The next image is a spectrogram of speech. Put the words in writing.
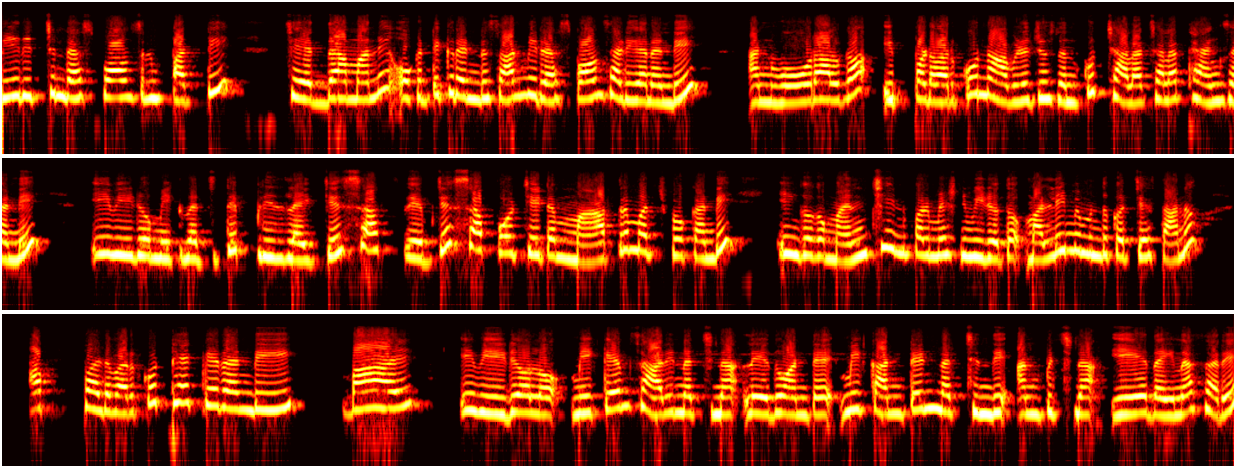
మీరు ఇచ్చిన రెస్పాన్స్ పట్టి చేద్దామని ఒకటికి రెండు సార్లు మీ రెస్పాన్స్ అడిగానండి. అండ్ ఓవరాల్గా ఇప్పటి వరకు నా వీడియో చూసినందుకు చాలా చాలా థ్యాంక్స్ అండి. ఈ వీడియో మీకు నచ్చితే ప్లీజ్ లైక్ చేసి సబ్స్క్రైబ్ చేసి సపోర్ట్ చేయడం మాత్రం మర్చిపోకండి. ఇంకొక మంచి ఇన్ఫర్మేషన్ వీడియోతో మళ్ళీ మీ ముందుకు వచ్చేస్తాను. అప్పటి వరకు టేక్ కేర్ అండి. బాయ్ ఈ వీడియోలో మీకేం సారీ నచ్చినా లేదు అంటే మీ కంటెంట్ నచ్చింది అనిపించిన ఏదైనా సరే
